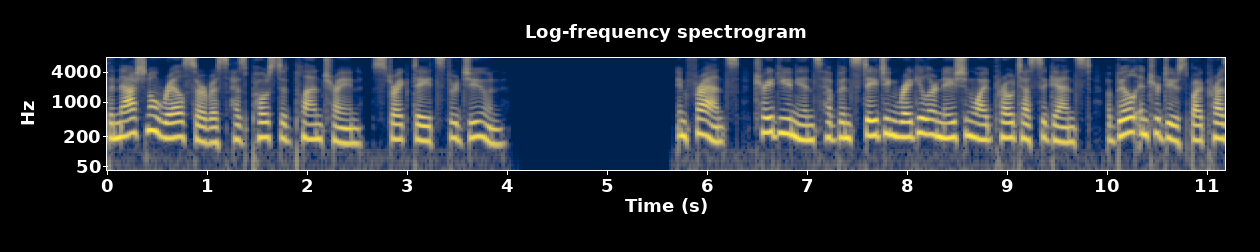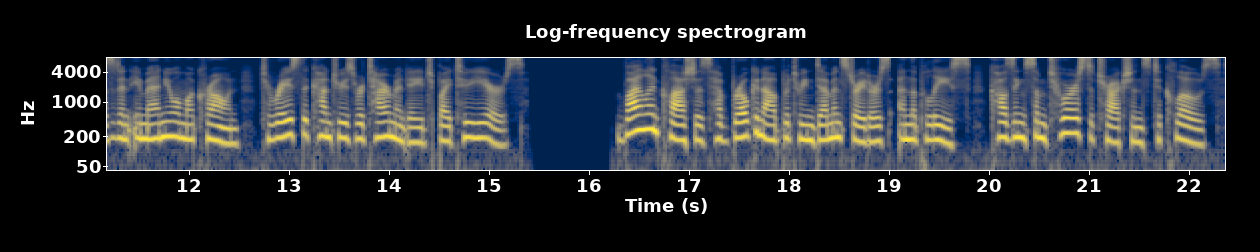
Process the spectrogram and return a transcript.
the National Rail Service has posted planned train strike dates through June. In France, trade unions have been staging regular nationwide protests against a bill introduced by President Emmanuel Macron to raise the country's retirement age by two years. Violent clashes have broken out between demonstrators and the police, causing some tourist attractions to close.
